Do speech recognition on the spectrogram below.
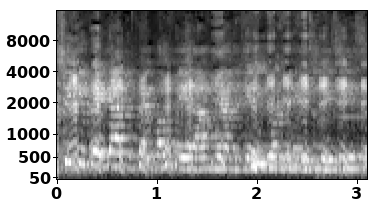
she can pay, y'all can pay both paid off now because you working at TSC, so.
